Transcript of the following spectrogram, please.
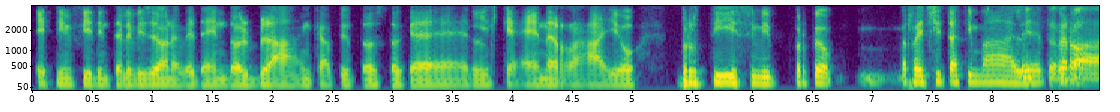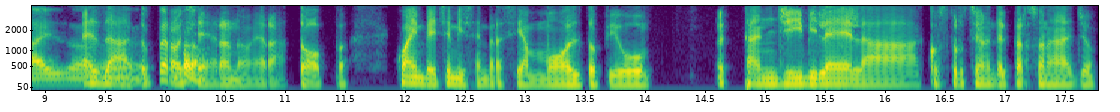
e ti infili in televisione vedendo il Blanca piuttosto che il Ken, il Raio, bruttissimi, proprio recitati male. Mr. Però... Bison. Esatto, però, però c'erano, era top. Qua invece mi sembra sia molto più eh, tangibile la costruzione del personaggio.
